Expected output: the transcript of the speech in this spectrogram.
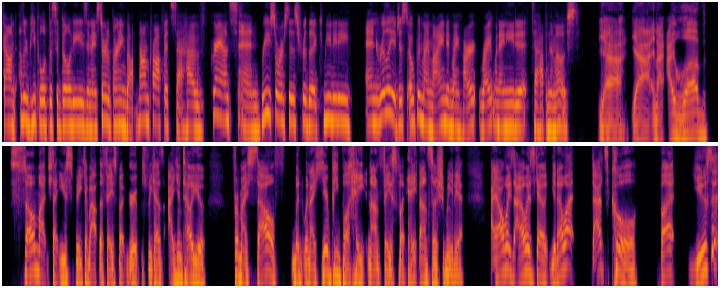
found other people with disabilities and I started learning about nonprofits that have grants and resources for the community. And really, it just opened my mind and my heart right when I needed it to happen the most. Yeah. Yeah. And I, I love so much that you speak about the Facebook groups because I can tell you for myself, when, when I hear people hating on Facebook, hating on social media, I always, I always go, you know what? That's cool but use it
